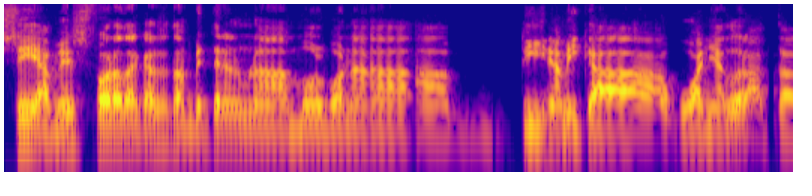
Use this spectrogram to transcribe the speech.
Sí, a més, fora de casa també tenen una molt bona dinàmica guanyadora. De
